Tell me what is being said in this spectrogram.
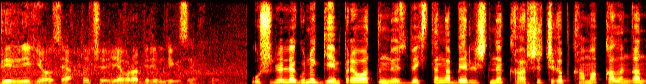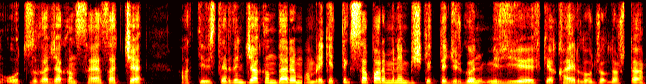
бир регион сыяктуучу евро биримдиги сыяктуу. Ушул эле күнү кемпир өзбекстанга берилишине каршы чыгып камакка алынган отузга жакын саясатчы активисттердин жакындары мамлекеттик сапар менен бишкекте жүргөн мирзиеевке кайрылуу жолдошту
